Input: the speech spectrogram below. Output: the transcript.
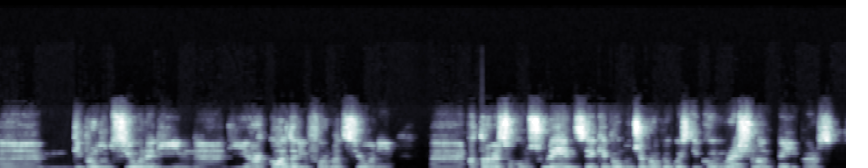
eh, di produzione, di, di, raccolta di informazioni eh, attraverso consulenze, che produce proprio questi congressional papers,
